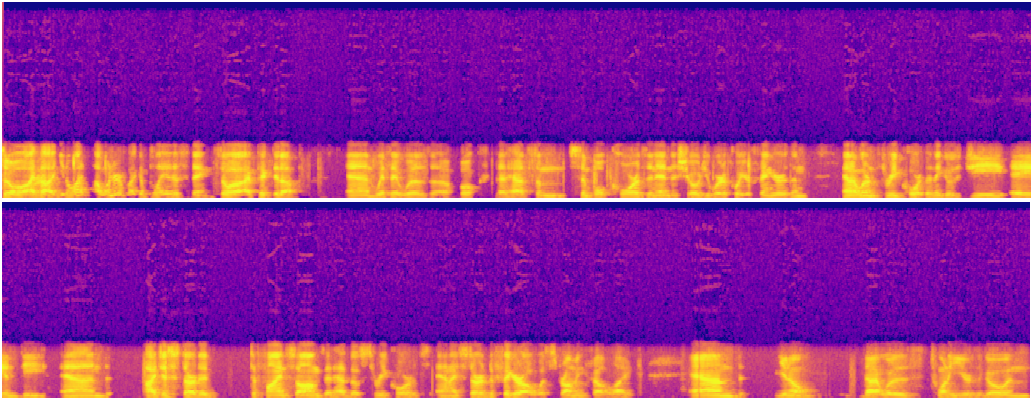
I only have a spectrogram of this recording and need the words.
so I thought, you know what? I wonder if I could play this thing. So I picked it up, and with it was a book that had some simple chords in it, and it showed you where to put your fingers. and And I learned three chords. I think it was G, A, and D, and I just started to find songs that had those three chords, and I started to figure out what strumming felt like. And you know, that was 20 years ago, and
